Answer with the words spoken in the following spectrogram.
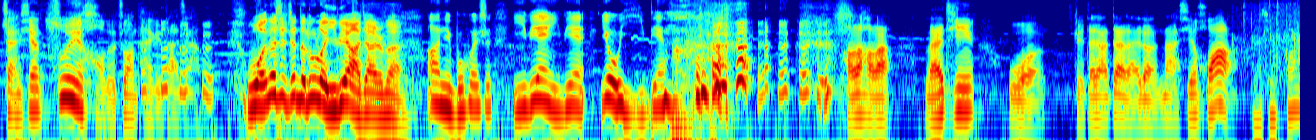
展现最好的状态给大家。我那是真的录了一遍啊，家人们。啊，你不会是一遍一遍又一遍吗？好了好了，来听我给大家带来的那些花儿。哪些话啊？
